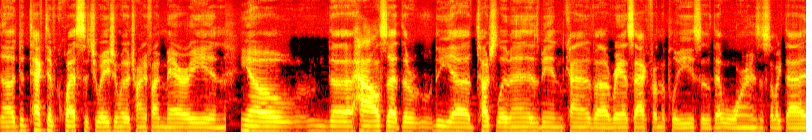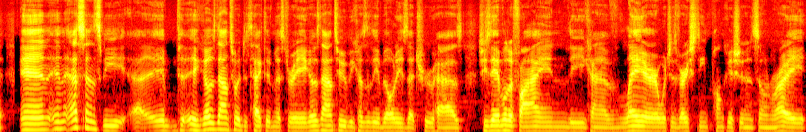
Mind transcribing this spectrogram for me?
uh, detective quest situation where they're trying to find Mary and you know the house that the the uh, touch live in is being kind of uh, ransacked from the police, so the Warrens and stuff like that. And in essence, the uh, it, it goes down to a detective mystery. It goes down to because of the abilities that true has, she's able to find the kind of layer which is very steampunkish in its own right.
